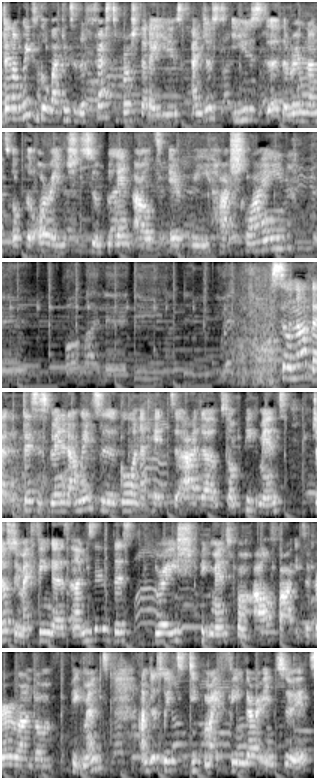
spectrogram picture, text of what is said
Then I'm going to go back into the first brush that I used and just use uh, the remnants of the orange to blend out every harsh line. So now that this is blended, I'm going to go on ahead to add um, some pigment just with my fingers and I'm using this grayish pigment from Alpha. It's a very random pigment. I'm just going to dip my finger into it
